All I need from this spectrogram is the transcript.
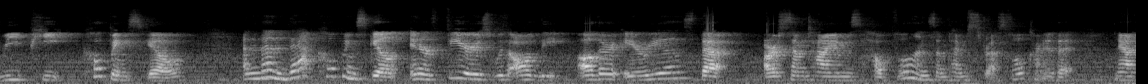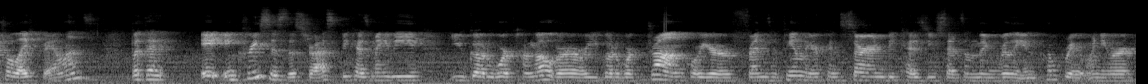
repeat coping skill and then that coping skill interferes with all the other areas that are sometimes helpful and sometimes stressful, kind of that natural life balance. But then it increases the stress because maybe you go to work hungover or you go to work drunk or your friends and family are concerned because you said something really inappropriate when you were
